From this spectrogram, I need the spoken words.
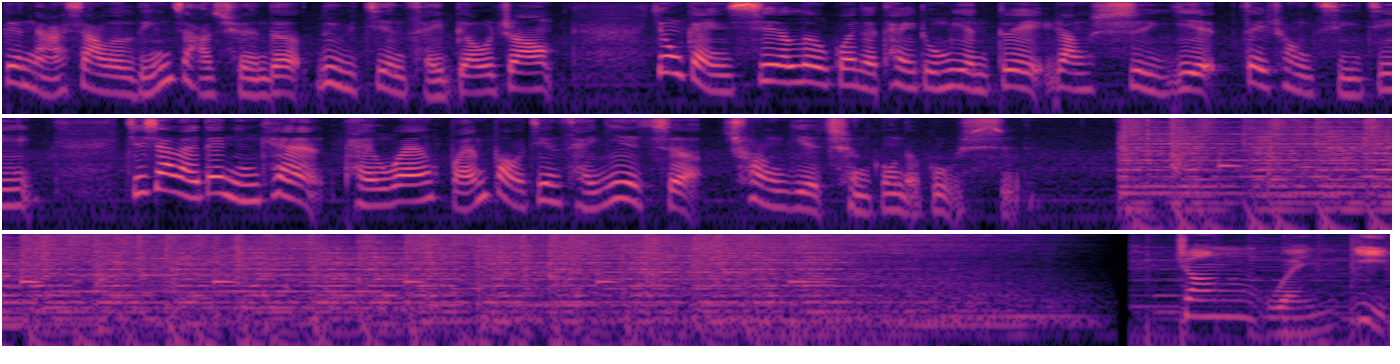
更拿下了零甲醛的绿建材标章。用感谢乐观的态度面对，让事业再创奇迹。接下来带您看台湾环保建材业者创业成功的故事。张文义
